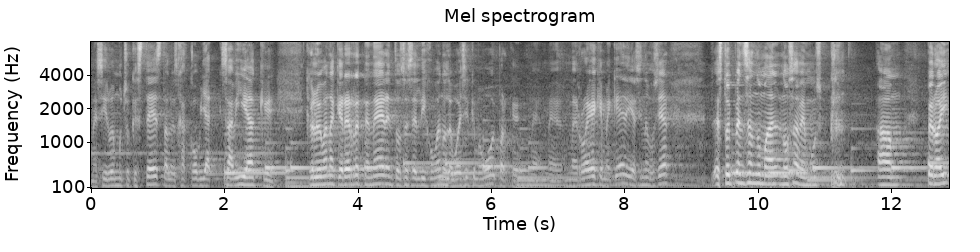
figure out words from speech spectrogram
me sirve mucho que estés. Tal vez Jacob ya sabía que, que, lo iban a querer retener, entonces él dijo, bueno, le voy a decir que me voy para que me, ruegue que me quede y así negociar. Estoy pensando mal, no sabemos. pero hay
